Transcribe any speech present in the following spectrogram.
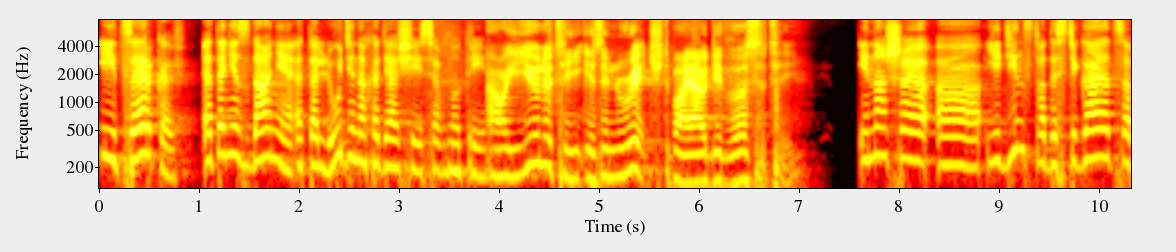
И церковь — это не здание, это люди, находящиеся внутри. Our unity is enriched by our diversity. И наше э, единство достигается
